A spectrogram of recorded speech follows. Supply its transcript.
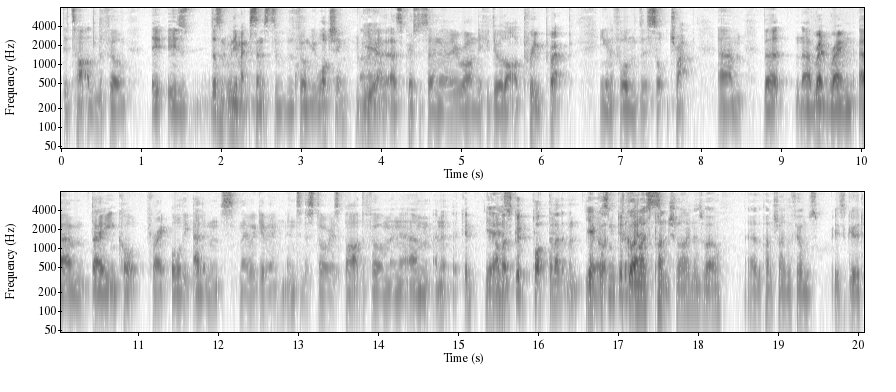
the title of the film it is doesn't really make sense to the film you're watching. Uh, Yeah. As Chris was saying earlier on, if you do a lot of pre-prep, you're going to fall into this sort of trap. Um, but uh, Red Rain, um, they incorporate all the elements they were giving into the story as part of the film, and um, and it looked good. Yeah, it's- it's good plot development. yeah, got, some good it's got a nice punchline as well. Uh, the punchline of the film is, is good,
